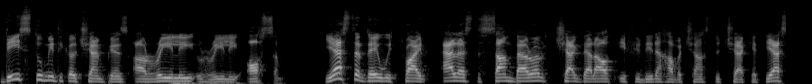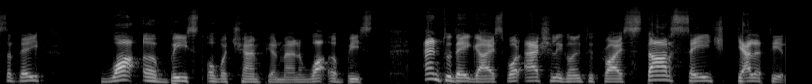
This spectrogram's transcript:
these two mythical champions are really, really awesome. Yesterday, we tried Alice the Sunbearer. Check that out if you didn't have a chance to check it yesterday. What a beast of a champion, man. What a beast. And today, guys, we're actually going to try Star Sage Galathir,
